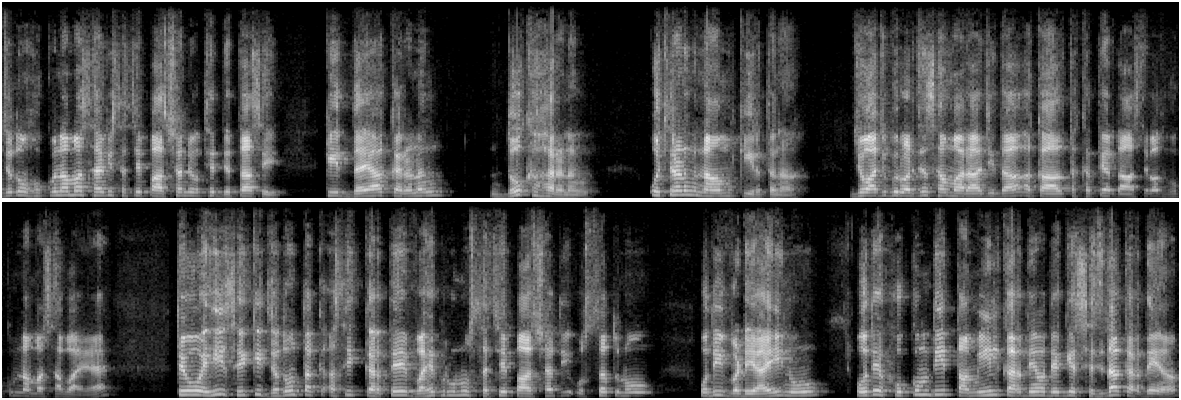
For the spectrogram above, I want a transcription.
ਜਦੋਂ ਹੁਕਮਨਾਮਾ ਸਾਹਿਬ ਵੀ ਸੱਚੇ ਪਾਤਸ਼ਾਹ ਨੇ ਉੱਥੇ ਦਿੱਤਾ ਸੀ ਕਿ ਦਇਆ ਕਰਨੰ ਦੁਖ ਹਰਣੰ ਉਚਰਣੰ ਨਾਮ ਕੀਰਤਨਾ ਜੋ ਅੱਜ ਗੁਰੂ ਅਰਜਨ ਸਾਹਿਬ ਮਹਾਰਾਜ ਜੀ ਦਾ ਅਕਾਲ ਤਖਤ ਤੇ ਅਰਦਾਸ ਦੇ ਬਾਅਦ ਹੁਕਮਨਾਮਾ ਸਾਹਿਬ ਆਇਆ ਹੈ ਤੇ ਉਹ ਇਹੀ ਸੀ ਕਿ ਜਦੋਂ ਤੱਕ ਅਸੀਂ ਕਰਤੇ ਵਾਹਿਗੁਰੂ ਨੂੰ ਸੱਚੇ ਪਾਤਸ਼ਾਹ ਦੀ ਉਸਤ ਨੂੰ ਉਹਦੀ ਵਡਿਆਈ ਨੂੰ ਉਹਦੇ ਹੁਕਮ ਦੀ ਤਾਮੀਲ ਕਰਦੇ ਆ ਉਹਦੇ ਅੱਗੇ ਸਜਦਾ ਕਰਦੇ ਆ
